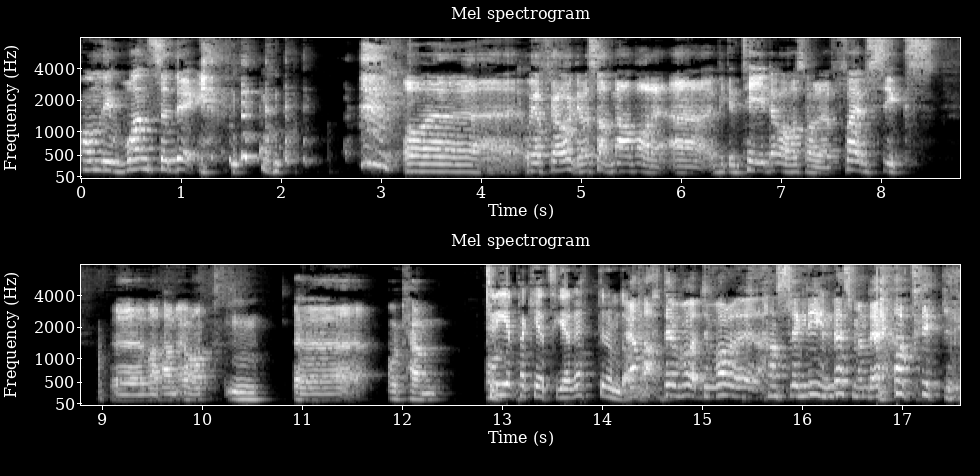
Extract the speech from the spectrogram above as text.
only once a day. och, eh, och jag frågade så när var det? eh, vilken tid det var? Så var det 5-6 uh, vad han åt. Eh, och han... Tre paket cigaretter om dagen. Jaha, det var, det var, han slängde in det som en del av tricket.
